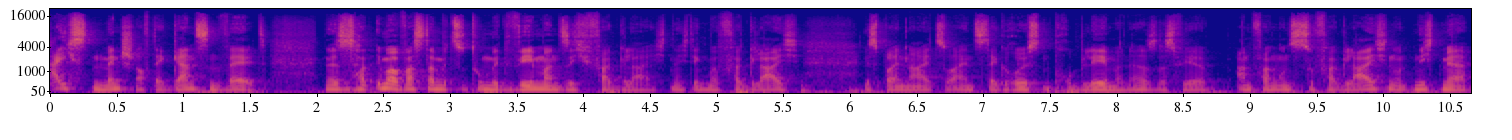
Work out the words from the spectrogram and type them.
reichsten Menschen auf der ganzen Welt. Es hat immer was damit zu tun, mit wem man sich vergleicht. Ich denke mal, Vergleich ist bei Neid so eins der größten Probleme. Ne? Also, dass wir anfangen, uns zu vergleichen und nicht mehr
